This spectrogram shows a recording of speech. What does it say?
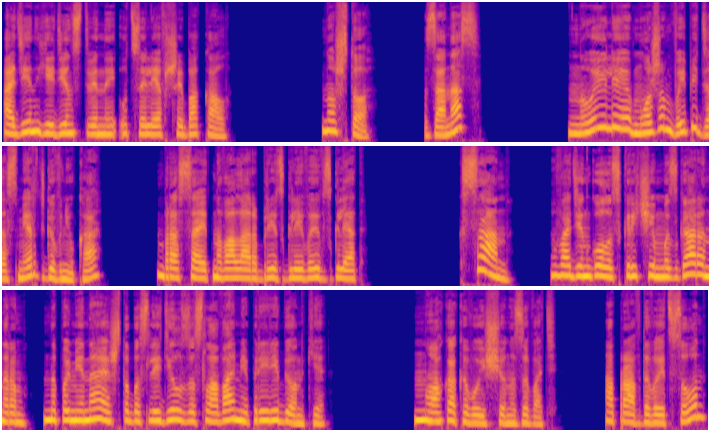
один единственный уцелевший бокал. «Ну что, за нас?» «Ну или можем выпить за смерть говнюка», — бросает на Валара брезгливый взгляд. «Ксан!» — в один голос кричим мы с Гарренером, напоминая, чтобы следил за словами при ребенке. Ну а как его еще называть? Оправдывается он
